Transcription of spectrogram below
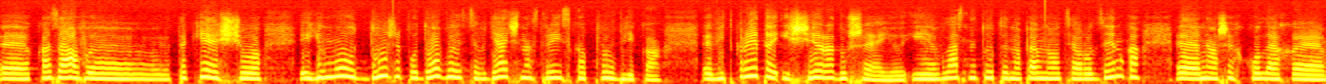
е, казав е, таке, що йому дуже подобається вдячна стрийська публіка е, відкрита і щира душею. І власне тут, напевно, ця родзинка е, наших колег е,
